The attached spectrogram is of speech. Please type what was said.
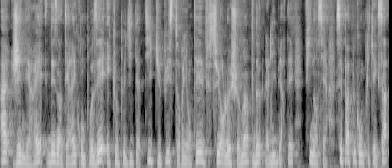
à générer des intérêts composés et que petit à petit tu puisses t'orienter sur le chemin de la liberté financière. C'est pas plus compliqué que ça.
